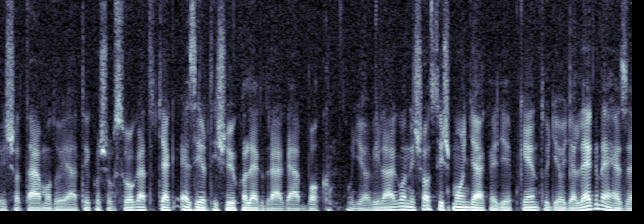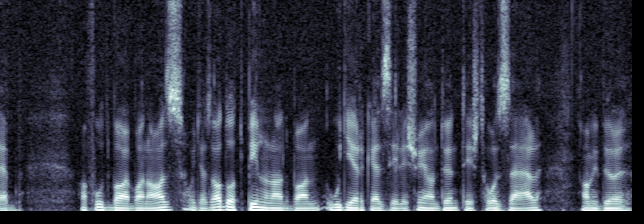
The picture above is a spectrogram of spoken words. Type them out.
és a támadójátékosok szolgáltatják, ezért is ők a legdrágábbak ugye a világon, és azt is mondják egyébként, ugye, hogy a legnehezebb a futballban az, hogy az adott pillanatban úgy érkezzél és olyan döntést hozzál, amiből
